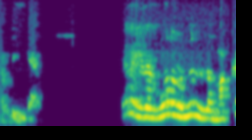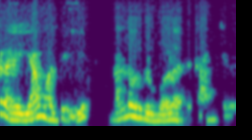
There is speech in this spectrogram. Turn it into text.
அப்படிங்க. ஏன்னா இதன் மூலம் வந்து இந்த மக்களை ஏமாத்தி நல்லவர்கள் போல அதை காமிக்கிறது.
